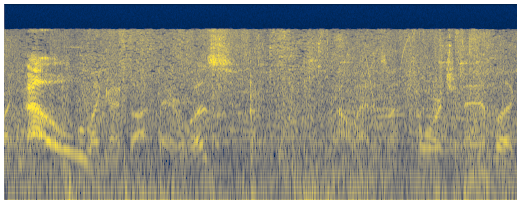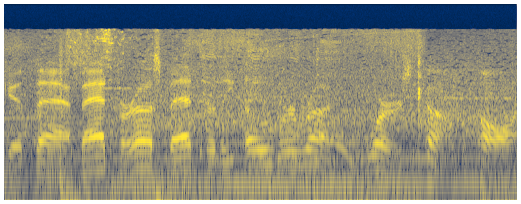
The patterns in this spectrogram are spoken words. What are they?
Like, oh, like I thought there was. Oh, that is unfortunate. Look at that. Bad for us, bad for the overrun. Worse. Come on.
